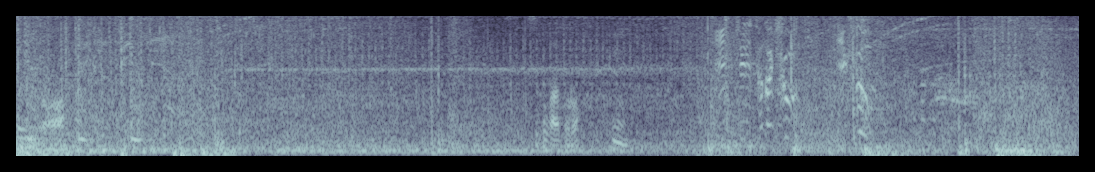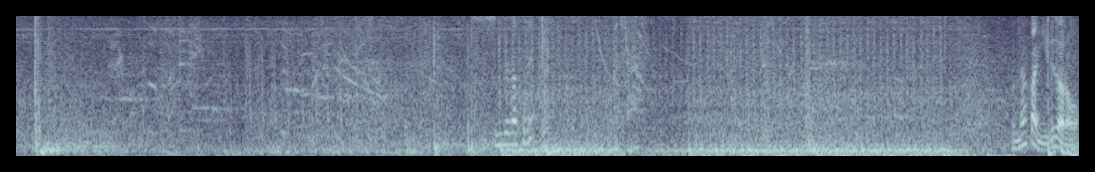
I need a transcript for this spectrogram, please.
これいいぞ。外から取ろう。うん。一気に叩き込む行くぞ進んでなくね？中にいるだろ隠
